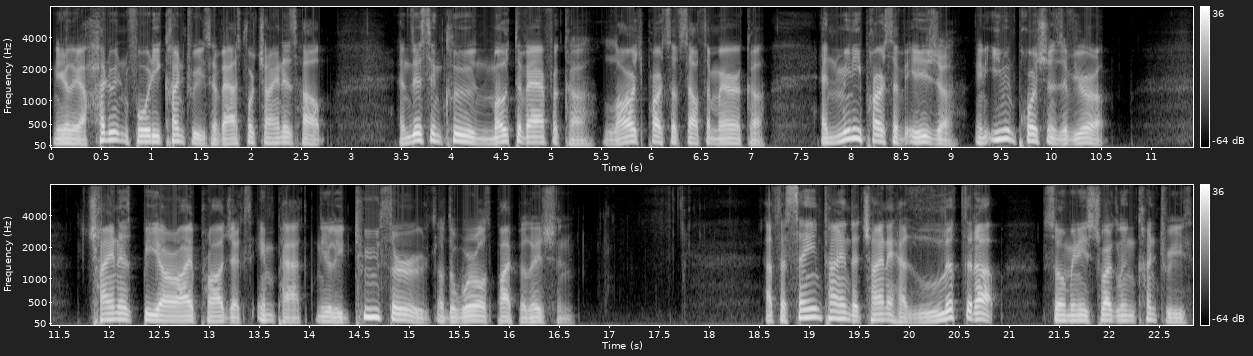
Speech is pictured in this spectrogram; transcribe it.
Nearly 140 countries have asked for China's help, and this includes most of Africa, large parts of South America, and many parts of Asia, and even portions of Europe. China's BRI projects impact nearly two thirds of the world's population. At the same time that China has lifted up so many struggling countries,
